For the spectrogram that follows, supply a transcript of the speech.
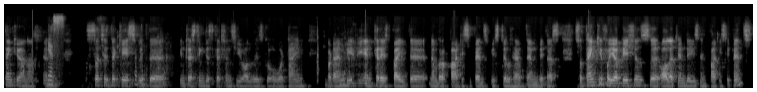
thank you, Anna. And yes. Such is the case with the interesting discussions. You always go over time, but I'm yeah. really encouraged by the number of participants. We still have them with us. So thank you for your patience, uh, all attendees and participants.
